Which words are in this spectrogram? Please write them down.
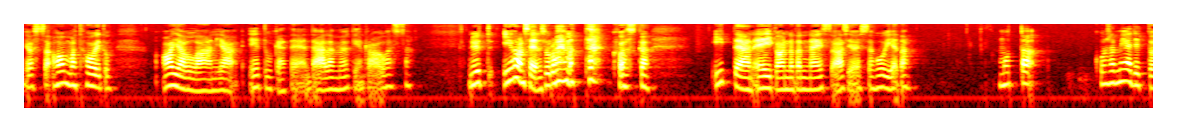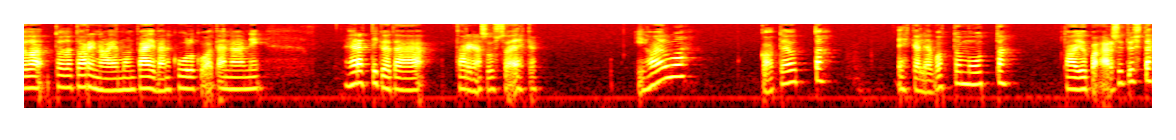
jossa hommat hoitu ajallaan ja etukäteen täällä mökin rauhassa? Nyt ihan sensuroimatta, koska itseään ei kannata näissä asioissa huijata. Mutta kun sä mietit tuota, tuota tarinaa ja mun päivän kulkua tänään, niin herättikö tämä tarina sussa ehkä ihailua, kateutta, ehkä levottomuutta tai jopa ärsytystä?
